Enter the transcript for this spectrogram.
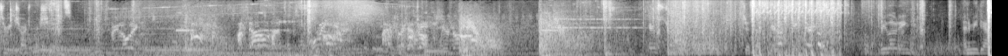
Need to recharge my shields. Reloading. Ah, I'm down. Moving. I actually got up. We're not here. Airstrike. Just us here. Stay there. Reloading. Enemy down.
